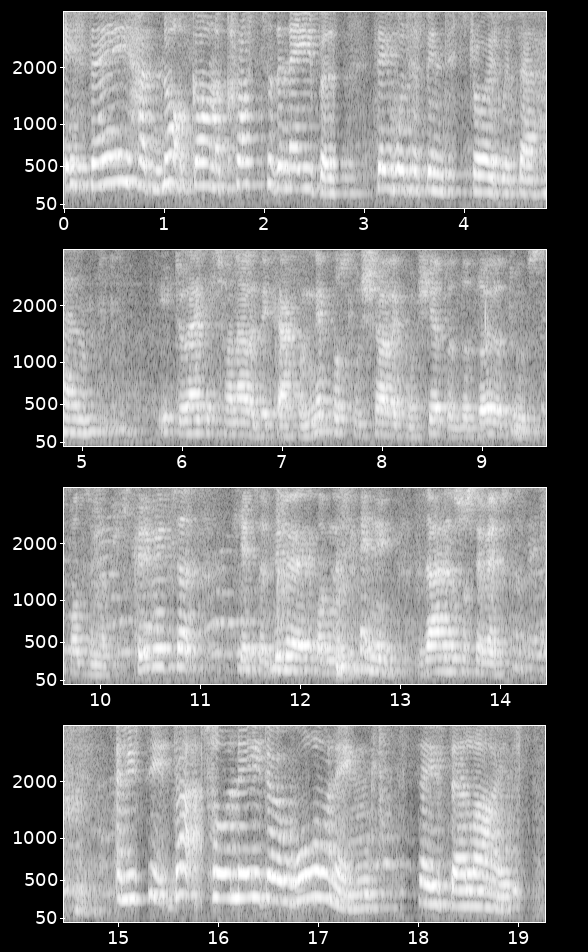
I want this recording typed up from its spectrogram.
if they had not gone across to the neighbors, they would have been destroyed with their home. И тогава сванале дека ако не послушале комшијата да дојдат у подземната скривница, ќе се биле однесени заедно со севеците. And you see, that tornado warning saved their lives.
